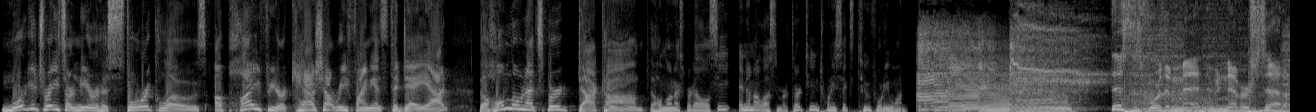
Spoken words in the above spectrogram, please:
Mortgage rates are near historic lows. Apply for your cash out refinance today at thehomeloanexpert.com. The Home Loan Expert LLC, NMLS number 1326241. This is for the men who never settle,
